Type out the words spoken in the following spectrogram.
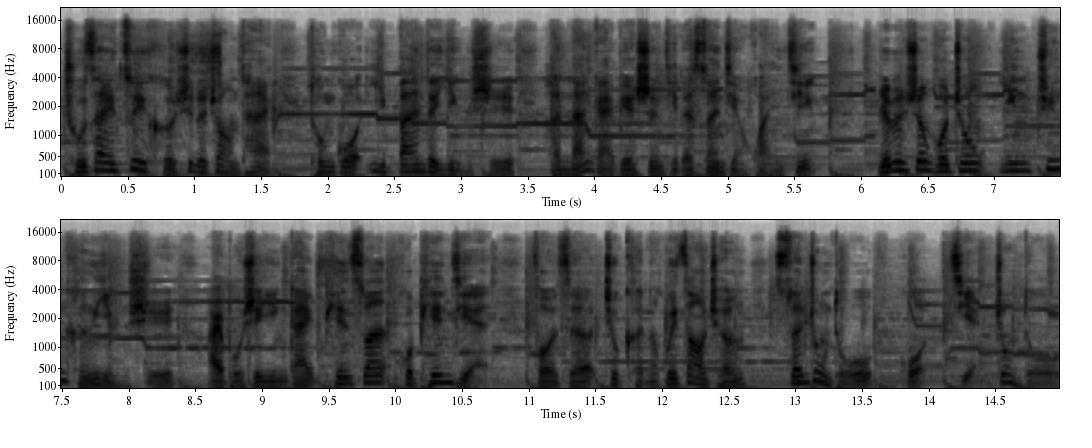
处在最合适的状态。通过一般的饮食很难改变身体的酸碱环境，人们生活中应均衡饮食，而不是应该偏酸或偏碱，否则就可能会造成酸中毒或碱中毒。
